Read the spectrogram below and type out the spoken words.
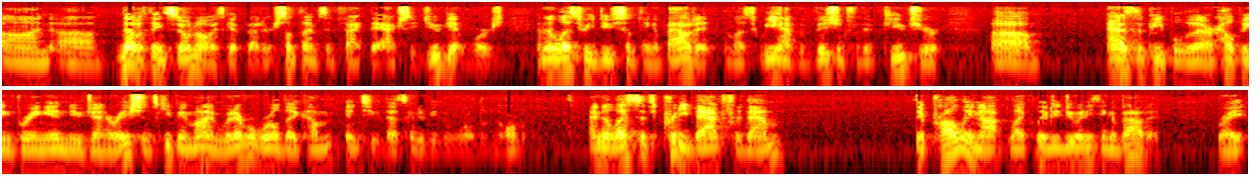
on um, no, things don't always get better. Sometimes, in fact, they actually do get worse. And unless we do something about it, unless we have a vision for the future, um, as the people that are helping bring in new generations, keep in mind, whatever world they come into, that's going to be the world of normal. And unless it's pretty bad for them, they're probably not likely to do anything about it, right?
